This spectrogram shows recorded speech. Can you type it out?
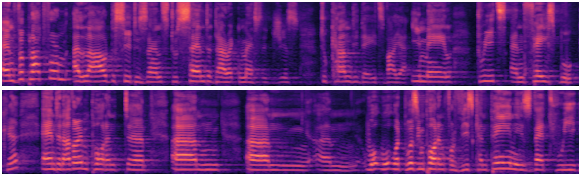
And the platform allowed citizens to send direct messages to candidates via email, tweets, and Facebook. And another important uh, um, um, um, what, what, was important for this campaign is that we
